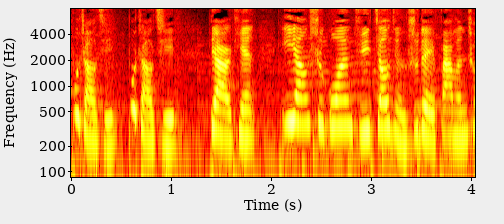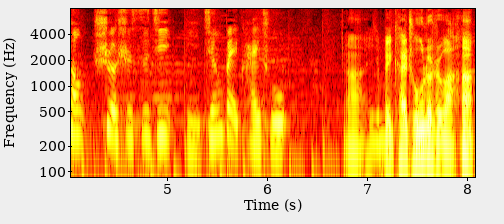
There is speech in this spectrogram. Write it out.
不着急，不着急。第二天，益阳市公安局交警支队发文称，涉事司机已经被开除。啊，已经被开除了是吧？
